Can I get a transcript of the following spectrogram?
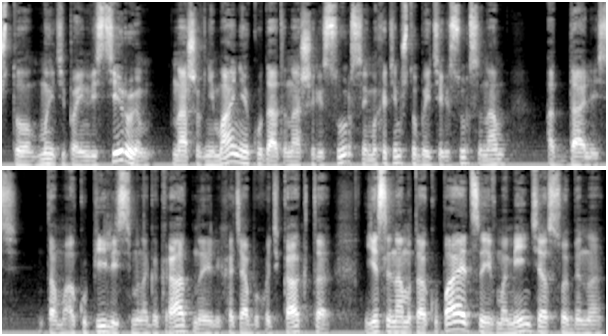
что мы типа инвестируем наше внимание куда-то, наши ресурсы, и мы хотим, чтобы эти ресурсы нам отдались там окупились многократно или хотя бы хоть как-то. Если нам это окупается, и в моменте особенно,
